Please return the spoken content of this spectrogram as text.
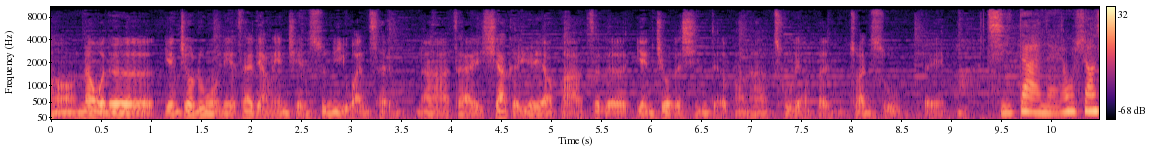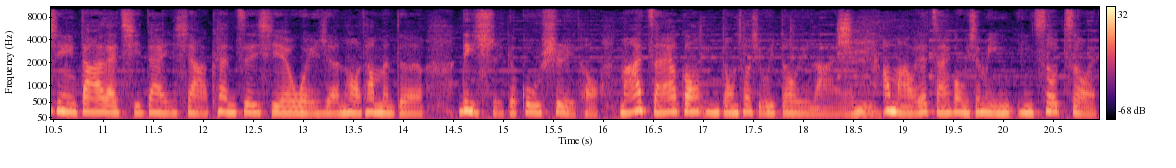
哦，那我的研究论文也在两年前顺利完成。那在下个月要把这个研究的心得，把它出两本专书。对，哇，期待呢！我相信大家来期待一下，看这些伟人哈，他们的历史一个故事里头，马上咱要讲因当初是为叨位来，是啊，马我在咱讲为什么因因所走诶，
